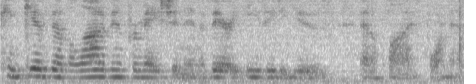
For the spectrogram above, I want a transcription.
can give them a lot of information in a very easy to use and apply format.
